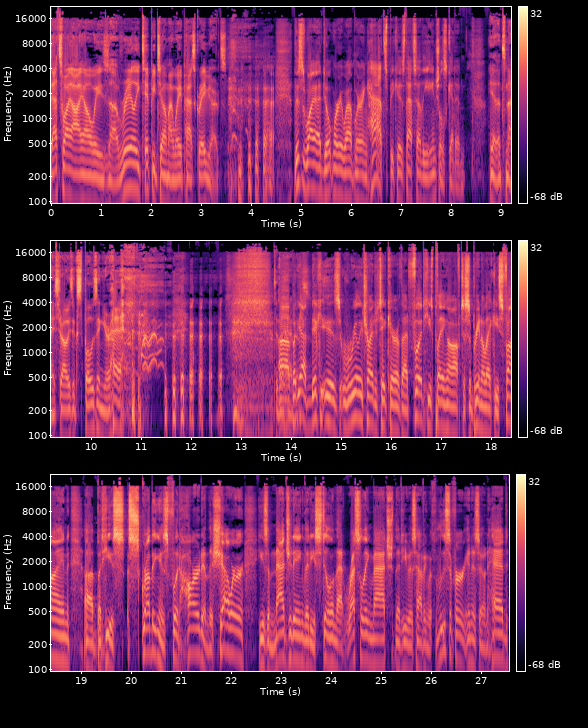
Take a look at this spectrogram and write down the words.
That's why I always uh, really tippy toe my way past graveyards. this is why I don't worry about wearing hats because that's how the angels get in. Yeah, that's nice. You're always exposing your head. uh, but yeah, Nick is really trying to take care of that foot. He's playing off to Sabrina like he's fine, uh, but he is scrubbing his foot hard in the shower. He's imagining that he's still in that wrestling match that he was having with Lucifer in his own head.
